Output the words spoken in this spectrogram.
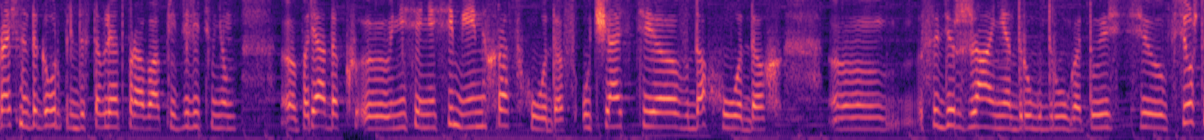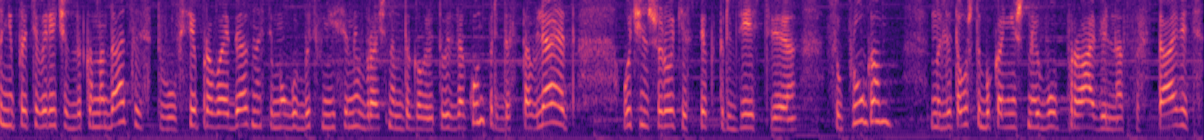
Брачный договор предоставляет право определить в нем э, порядок э, несения семейных расходов, участие в доходах, э, содержание друг друга. То есть все, что не противоречит законодательству, все права и обязанности могут быть внесены в брачном договоре. То есть закон предоставляет очень широкий спектр действия супругам, но для того, чтобы, конечно, его правильно составить,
